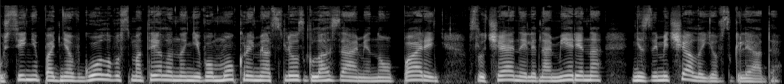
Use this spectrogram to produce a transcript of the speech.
Устинья, подняв голову, смотрела на него мокрыми от слез глазами, но парень, случайно или намеренно, не замечал ее взгляда.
